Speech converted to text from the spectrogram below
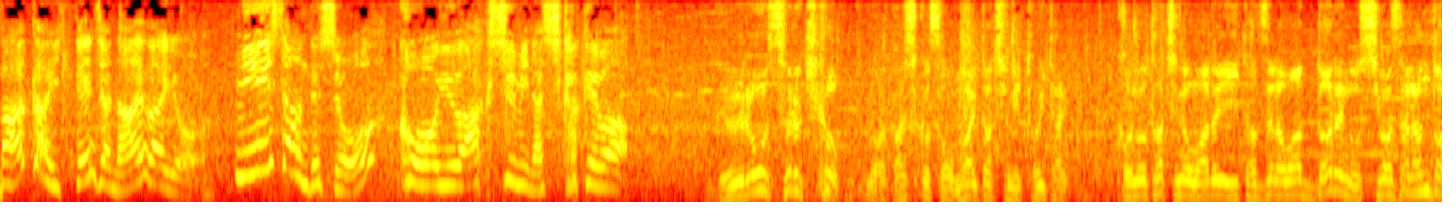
バカ言ってんじゃないわよ。兄さんでしょ？こういう悪趣味な仕掛けは。愚弄する気か。私こそお前たちに問いたい。この太刀の悪いいたずらは誰の仕業なんだ？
